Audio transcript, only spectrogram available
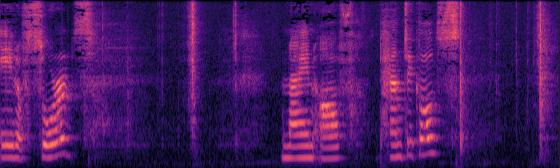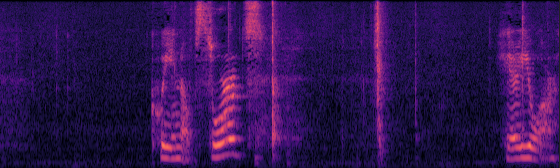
Eight of Swords, Nine of Pentacles, Queen of Swords. Here you are.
